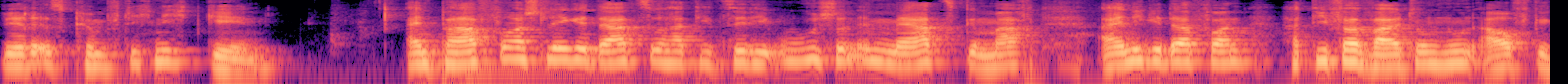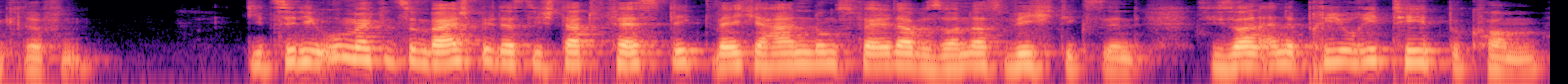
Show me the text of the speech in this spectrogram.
wäre es künftig nicht gehen. Ein paar Vorschläge dazu hat die CDU schon im März gemacht, einige davon hat die Verwaltung nun aufgegriffen. Die CDU möchte zum Beispiel, dass die Stadt festlegt, welche Handlungsfelder besonders wichtig sind. Sie sollen eine Priorität bekommen.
